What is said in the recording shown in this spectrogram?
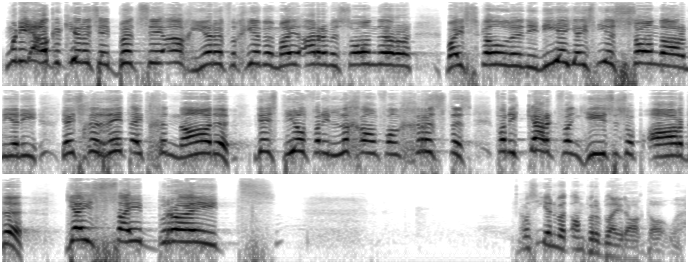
Moenie elke keer as jy bid sê ag Here vergewe my arme sondaar my skulde nie. Nee, jy's nie 'n sondaar meer nie. Jy's gered uit genade. Jy's deel van die liggaam van Christus, van die kerk van Jesus op aarde. Jy's sy bruid. Ons een wat amper bly raak daaroor.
